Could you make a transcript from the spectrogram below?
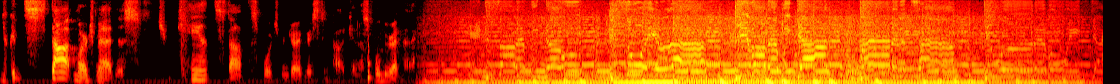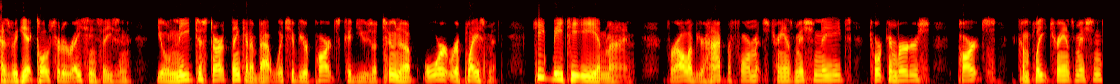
You can stop March Madness, but you can't stop the Sportsman Drag Racing podcast. We'll be right back. As we get closer to racing season, you'll need to start thinking about which of your parts could use a tune up or replacement. Keep BTE in mind for all of your high performance transmission needs, torque converters, parts, complete transmissions,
